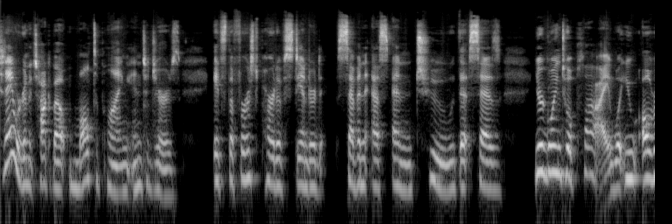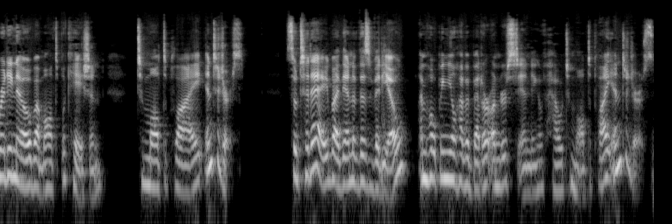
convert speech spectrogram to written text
Today we're going to talk about multiplying integers. It's the first part of standard 7NS2 that says you're going to apply what you already know about multiplication to multiply integers. So today, by the end of this video, I'm hoping you'll have a better understanding of how to multiply integers.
